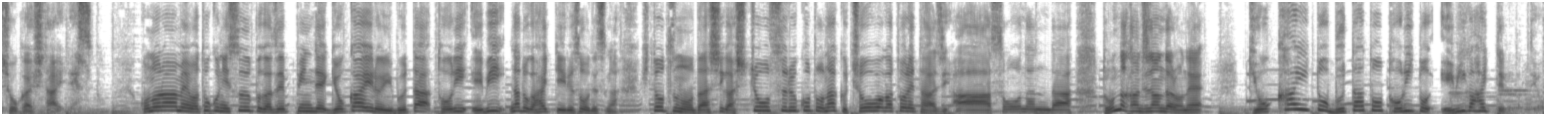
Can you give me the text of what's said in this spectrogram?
紹介したいですこのラーメンは特にスープが絶品で魚介類豚鶏エビなどが入っているそうですが一つの出汁が主張することなく調和が取れた味。あーそうなんだ。どんな感じなんだろうね。魚介と豚と鶏とエビが入ってるんだってよ。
